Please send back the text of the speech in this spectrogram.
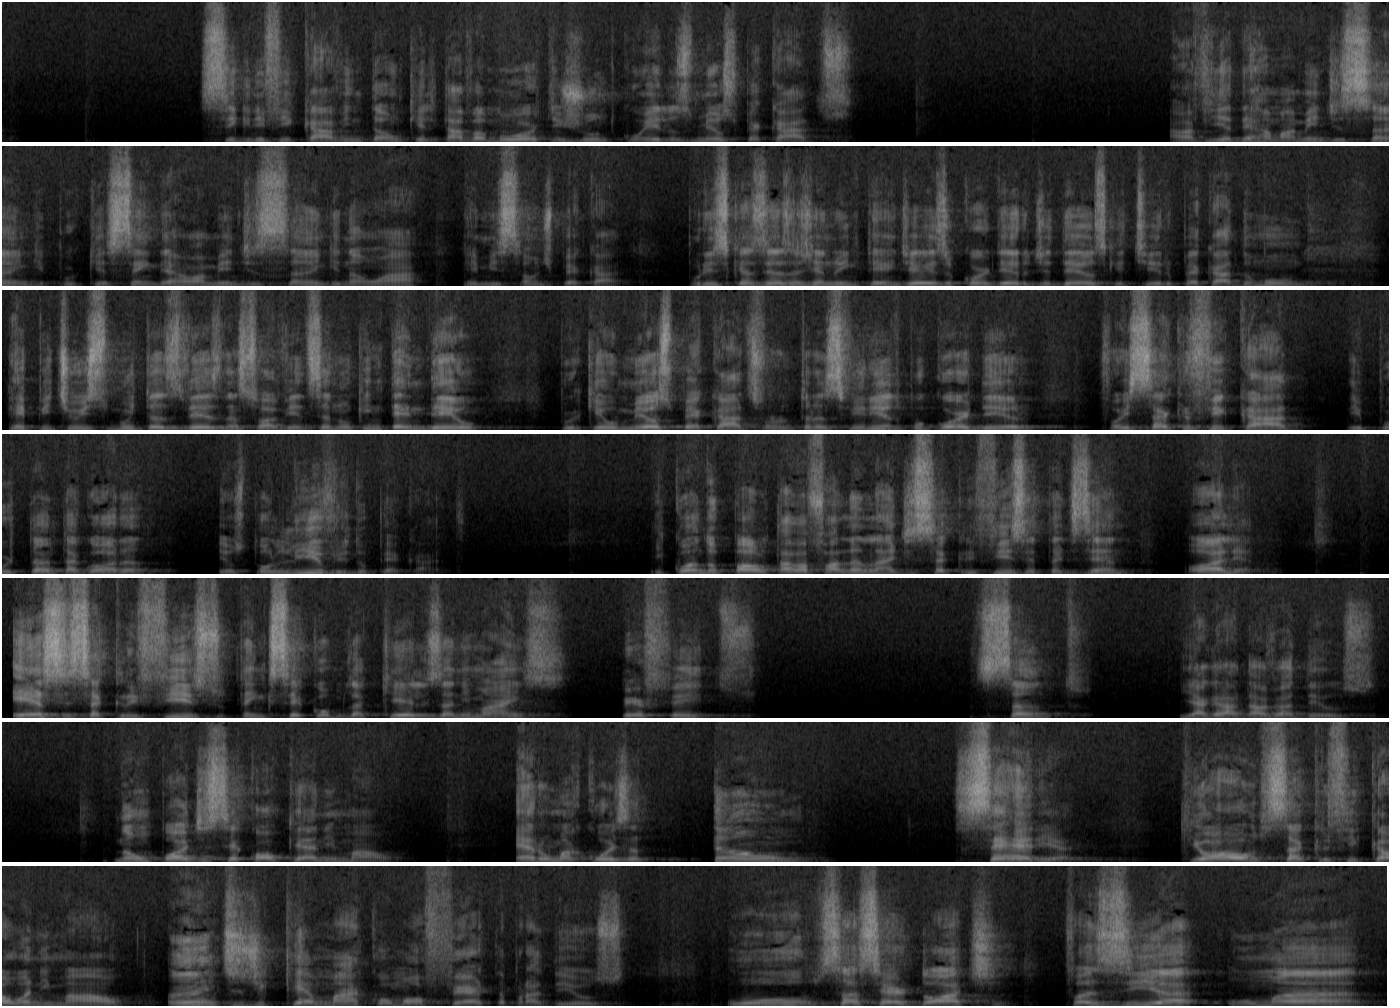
significava então que ele estava morto e junto com ele os meus pecados. Havia derramamento de sangue, porque sem derramamento de sangue não há remissão de pecado. Por isso que às vezes a gente não entende. Eis o Cordeiro de Deus que tira o pecado do mundo. Repetiu isso muitas vezes na sua vida, você nunca entendeu porque os meus pecados foram transferidos para o Cordeiro, foi sacrificado e, portanto, agora eu estou livre do pecado. E quando Paulo estava falando lá de sacrifício, ele está dizendo: olha, esse sacrifício tem que ser como daqueles animais, perfeitos, santo e agradável a Deus. Não pode ser qualquer animal. Era uma coisa tão séria que ao sacrificar o animal, antes de queimar como oferta para Deus, o sacerdote fazia uma,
